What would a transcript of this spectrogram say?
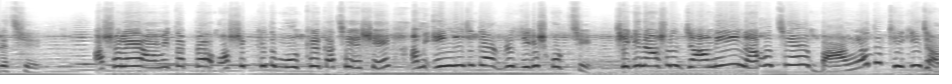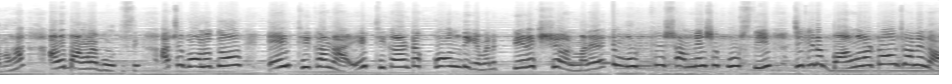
পেরেছে আসলে আমি তো একটা অশিক্ষিত মূর্খের কাছে এসে আমি ইংরেজিতে অ্যাড্রেস জিজ্ঞেস করছি। সে কিনা আসলে জানি? না হচ্ছে বাংলা তো ঠিকই জানো হ্যাঁ? আমি বাংলা বলতেছি। আচ্ছা বলো তো, এই ঠিকানা, এই ঠিকানাটা কোন দিকে? মানে ডিরেকশন মানে মূর্খের সামনে এসে পড়ছি যে কিনা বাংলাটাও জানে না।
